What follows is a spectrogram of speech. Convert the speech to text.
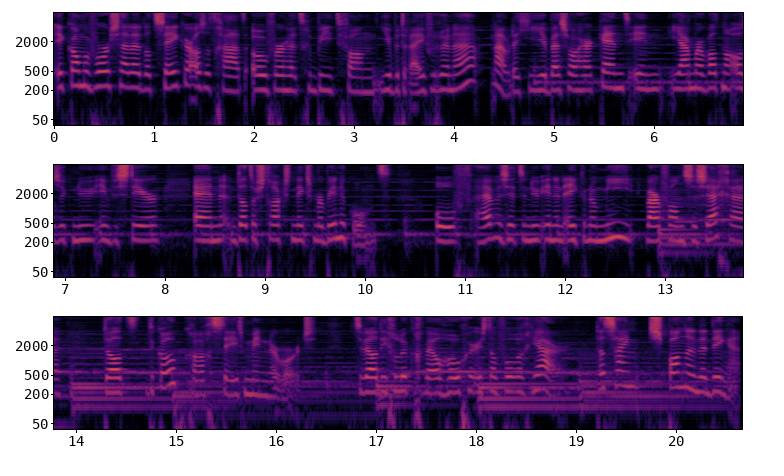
Ik kan me voorstellen dat zeker als het gaat over het gebied van je bedrijf runnen, nou, dat je je best wel herkent in, ja, maar wat nou als ik nu investeer en dat er straks niks meer binnenkomt? Of hè, we zitten nu in een economie waarvan ze zeggen dat de koopkracht steeds minder wordt, terwijl die gelukkig wel hoger is dan vorig jaar. Dat zijn spannende dingen.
